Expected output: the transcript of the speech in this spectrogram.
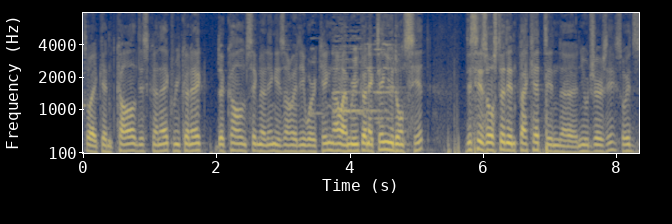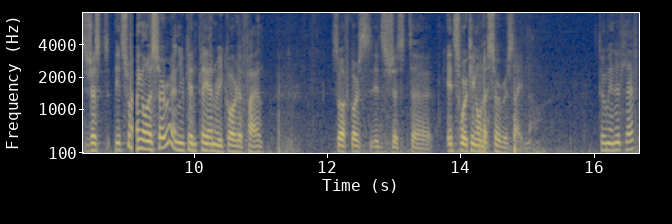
So I can call, disconnect, reconnect. The call signaling is already working. Now I'm reconnecting. You don't see it. This is hosted in Packet in uh, New Jersey. So it's just it's running on a server, and you can play and record a file. So of course it's just uh, it's working on a server side now. Two minutes left.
